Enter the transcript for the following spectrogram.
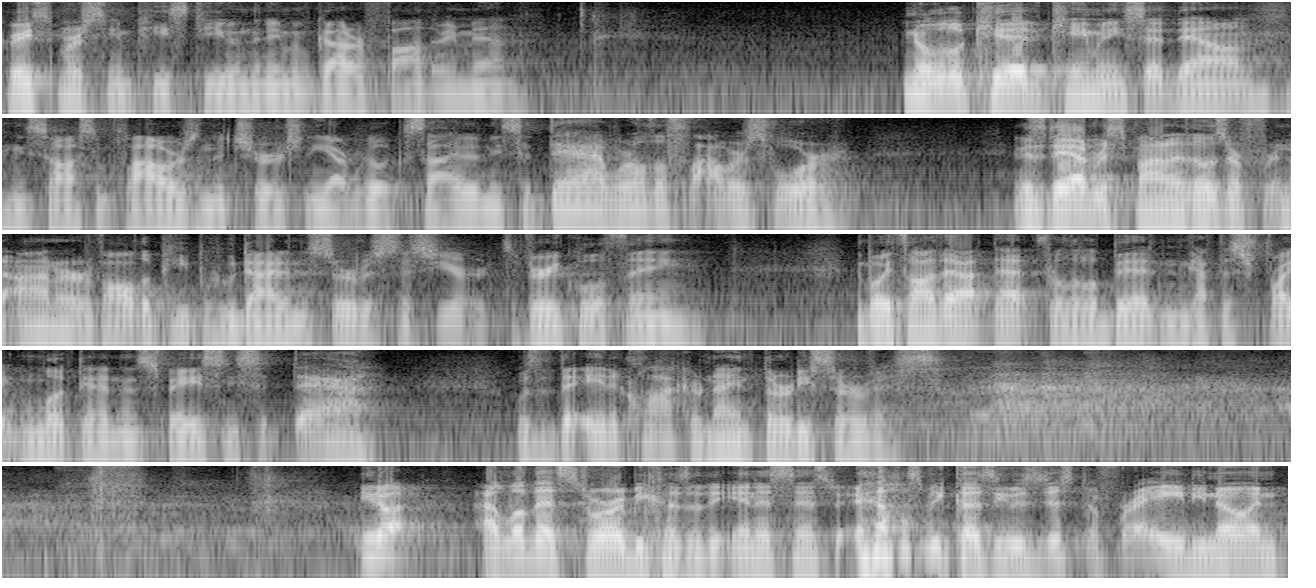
Grace, mercy, and peace to you in the name of God our Father. Amen. You know, a little kid came and he sat down and he saw some flowers in the church and he got real excited and he said, Dad, what are all the flowers for? And his dad responded, Those are for in honor of all the people who died in the service this year. It's a very cool thing. The boy thought about that for a little bit and got this frightened look at in his face and he said, Dad, was it the 8 o'clock or 9.30 service? you know, I love that story because of the innocence, and also because he was just afraid, you know. And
